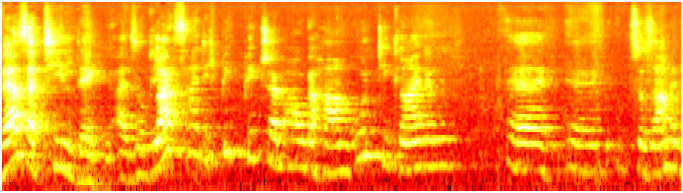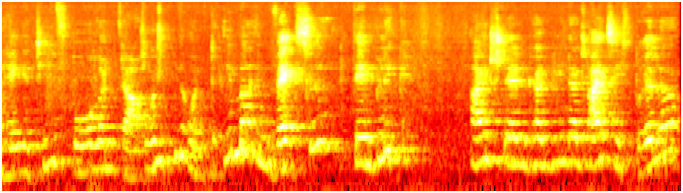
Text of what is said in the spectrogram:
Versatil denken, also gleichzeitig Big Picture im Auge haben und die kleinen äh, äh, Zusammenhänge tief bohren da unten und immer im Wechsel den Blick einstellen können wie in der Gleitsichtbrille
